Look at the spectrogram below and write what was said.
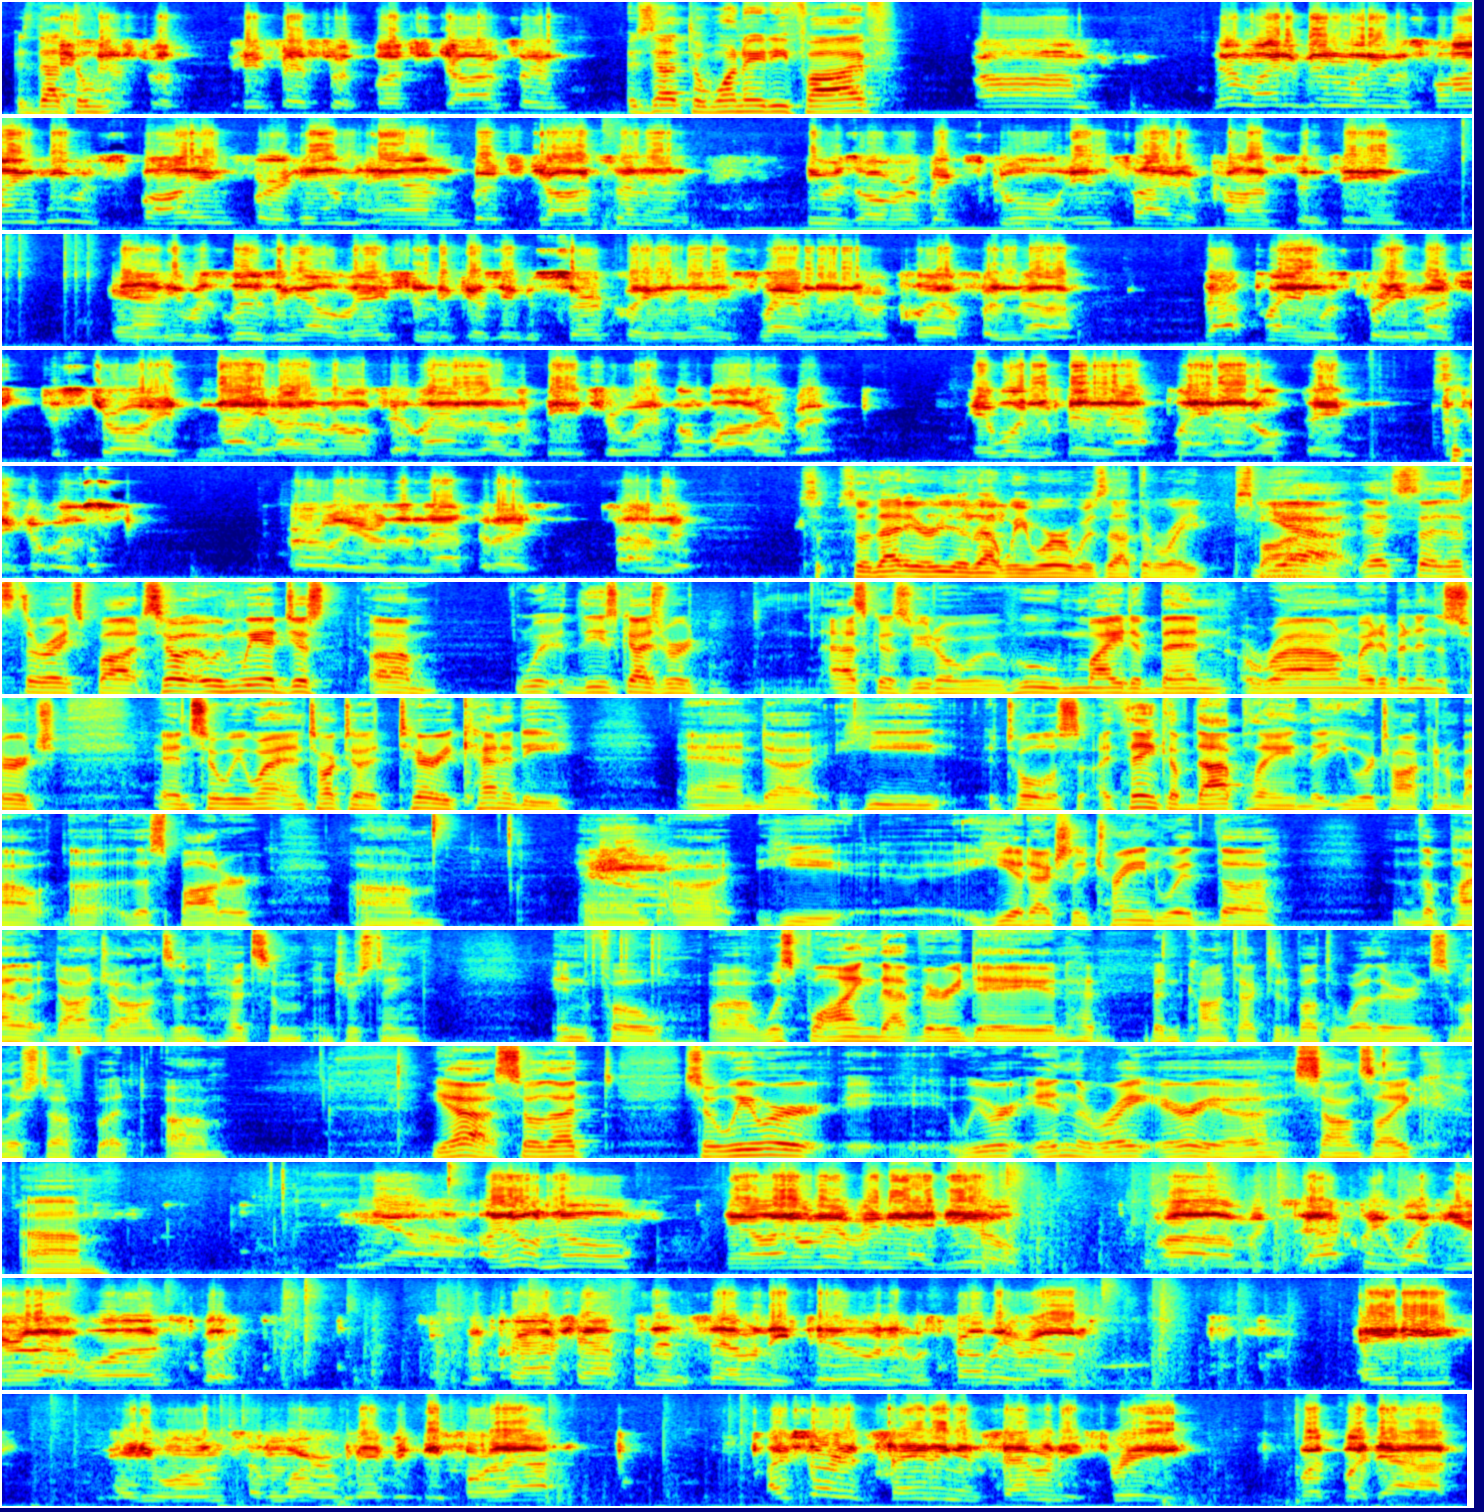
Is that he the fished with he fished with Butch Johnson. Is that the 185? Um, that might have been what he was flying. He was spotting for him and Butch Johnson, and he was over a big school inside of Constantine. And he was losing elevation because he was circling, and then he slammed into a cliff, and uh, that plane was pretty much destroyed. And I, I don't know if it landed on the beach or went in the water, but it wouldn't have been that plane, I don't think. I think it was earlier than that that I found it. So, so that area that we were was that the right spot? Yeah, that's the, that's the right spot. So when we had just um, we, these guys were asking us, you know, who might have been around, might have been in the search, and so we went and talked to Terry Kennedy, and uh, he told us, I think, of that plane that you were talking about, the the spotter, um, and uh, he he had actually trained with the the pilot Don Johns and had some interesting info uh, was flying that very day and had been contacted about the weather and some other stuff but um, yeah so that so we were we were in the right area sounds like um, yeah I don't know. You know, I don't have any idea um, exactly what year that was, but the crash happened in 72, and it was probably around 80, 81, somewhere maybe before that. I started sailing in 73 with my dad,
